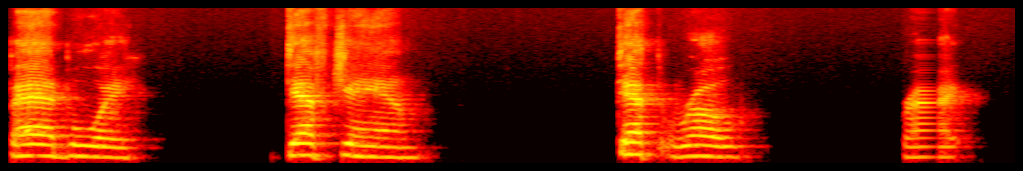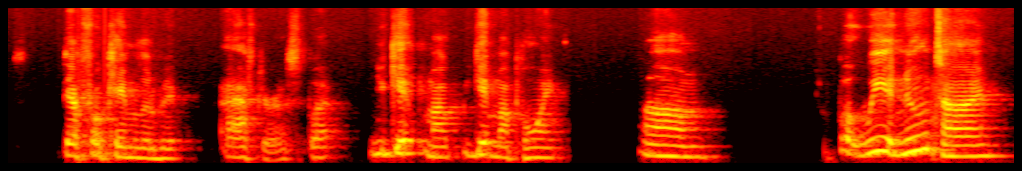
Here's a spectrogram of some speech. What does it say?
Bad Boy, Def Jam, Death Row, right? Death Row came a little bit after us, but you get my you get my point. Um, but we at Noontime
